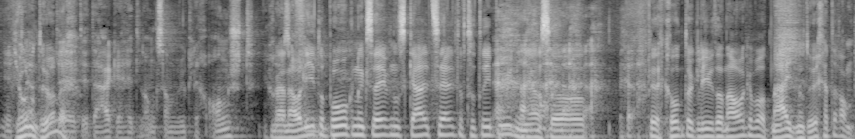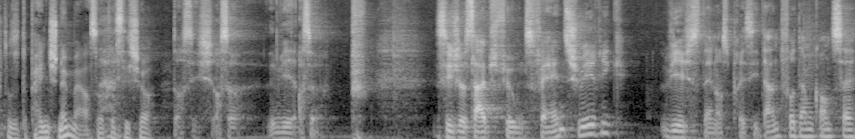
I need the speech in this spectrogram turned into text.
Ich ja, glaube, natürlich. Der, der Dage hat langsam wirklich Angst. Ich Wir haben alle den Bogen gesehen, wenn das Geld zählt auf der Tribüne. Also, ja. vielleicht kommt er gleich wieder ein Angebot. Nein, natürlich hat er Angst. Also, du pennst nicht mehr. Also, das ist ja... Das ist, also, wie, also es ist ja selbst für uns Fans schwierig. Wie ist es denn als Präsident von dem ganzen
